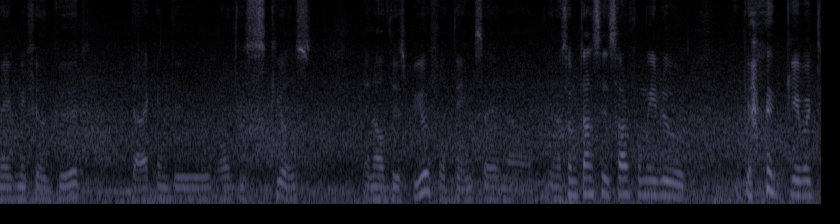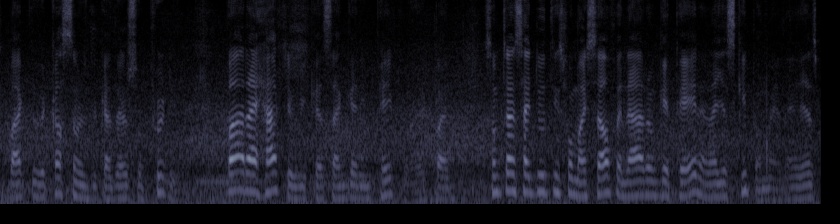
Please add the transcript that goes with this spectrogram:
Made me feel good that I can do all these skills and all these beautiful things. And uh, you know, sometimes it's hard for me to give it back to the customers because they're so pretty. But I have to because I'm getting paid for it. But sometimes I do things for myself and I don't get paid and I just keep them and I just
